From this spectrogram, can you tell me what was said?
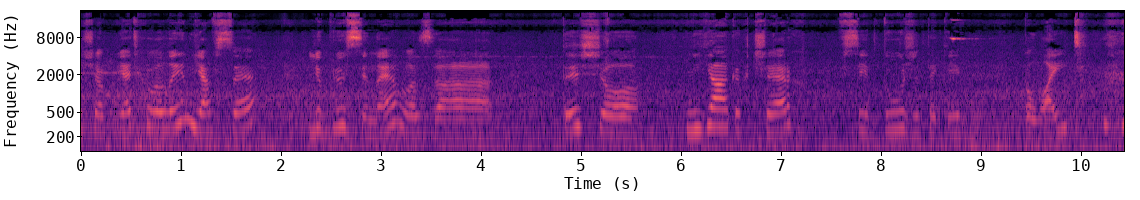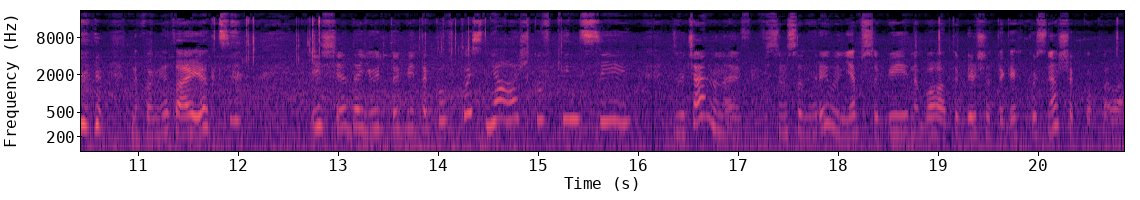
І що, 5 хвилин я все люблю Сінево за те, що ніяких черг, всі дуже такі polite, не пам'ятаю як це. І ще дають тобі таку вкусняшку в кінці. Звичайно, на 800 гривень я б собі набагато більше таких вкусняшок купила.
